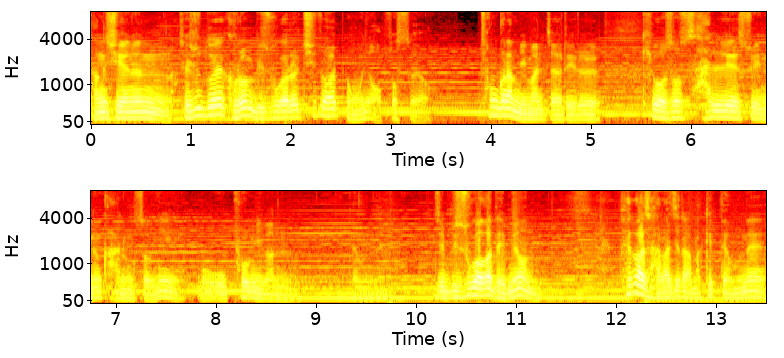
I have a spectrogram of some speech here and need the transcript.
당시에는 제주도에 그런 미숙아를 치료할 병원이 없었어요. 1000g 미만짜리를 키워서 살릴 수 있는 가능성이 뭐 5% 미만 때문에 이제 미숙아가 되면 폐가 자라질 않았기 때문에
